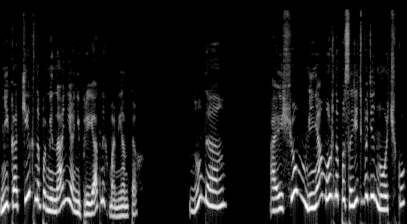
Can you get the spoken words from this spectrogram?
никаких напоминаний о неприятных моментах. Ну да, а еще меня можно посадить в одиночку.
